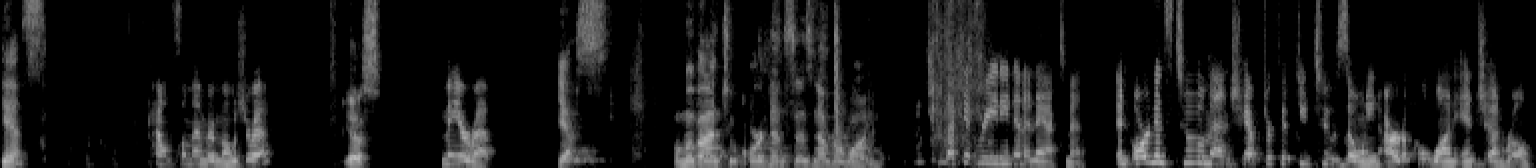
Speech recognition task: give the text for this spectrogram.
Yes. Councilmember Mosharek, Yes. Mayor Repp. Yes. We'll move on to ordinances number one. Second reading and enactment. An ordinance to amend Chapter 52 zoning, Article 1 in general,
